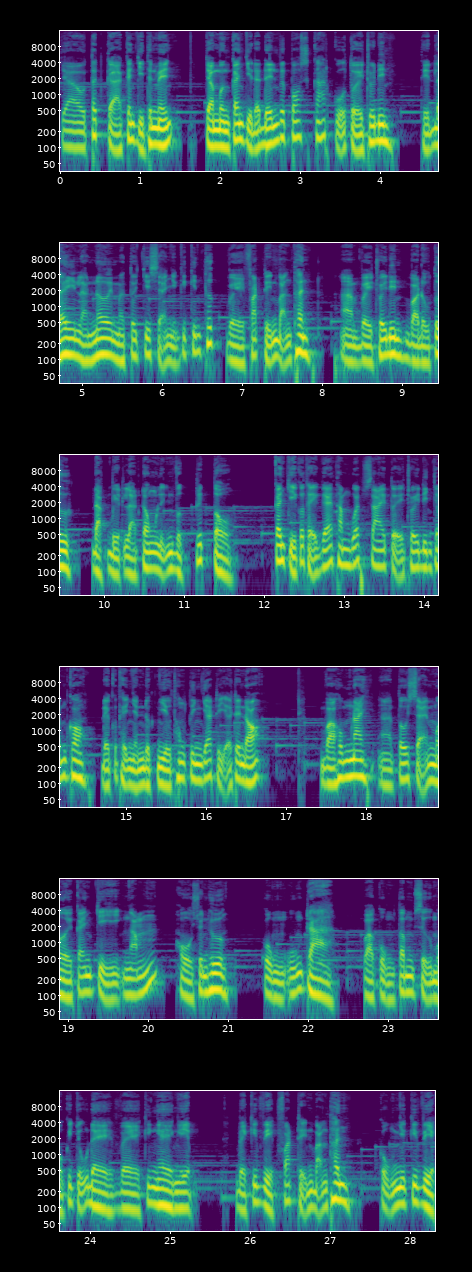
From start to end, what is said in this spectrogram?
Chào tất cả các anh chị thân mến. Chào mừng các anh chị đã đến với postcard của Tuệ Trading. Thì đây là nơi mà tôi chia sẻ những cái kiến thức về phát triển bản thân, à, về trading và đầu tư, đặc biệt là trong lĩnh vực crypto. Các anh chị có thể ghé thăm website tuệ-trading.com để có thể nhận được nhiều thông tin giá trị ở trên đó. Và hôm nay à, tôi sẽ mời các anh chị ngắm Hồ Xuân Hương cùng uống trà và cùng tâm sự một cái chủ đề về cái nghề nghiệp, về cái việc phát triển bản thân cũng như cái việc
